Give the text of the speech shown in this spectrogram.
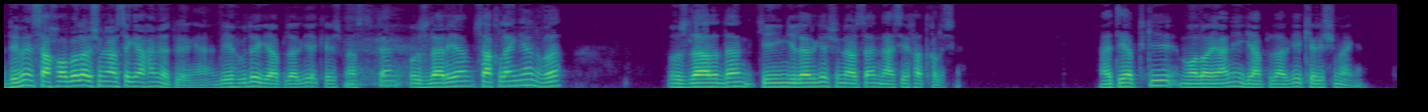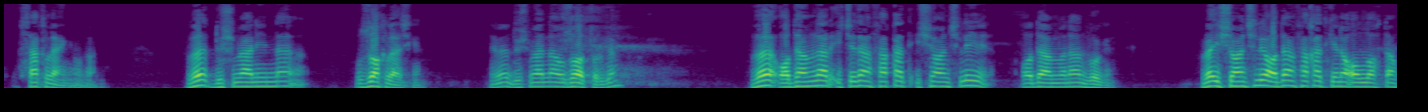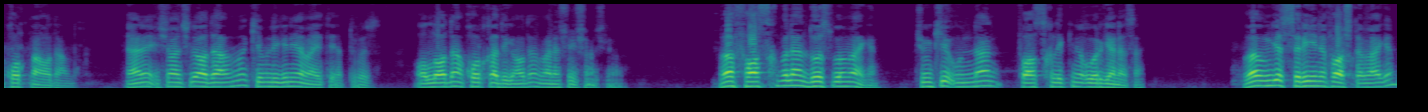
Demak sahobalar shu narsaga ahamiyat bergan. Behuda gaplarga kirishmaslikdan o'zlari ham saqlangan va o'zlaridan keyingilarga shu narsani nasihat qilishgan. Aytyaptiki moloyani gaplarga kirishmagin saqlangin ularni va dushmaningdan uzoqlashgin. Demak dushmandan uzoq turgin va odamlar ichidan faqat ishonchli odam bilan bo'lgin va ishonchli odam faqatgina ollohdan qo'rqqan odamdir. Ya'ni ishonchli odamni kimligini ham aytyapti o'zi. Ollohdan qo'rqadigan odam mana shu ishonchli odam. Va fosiq bilan do'st bo'lmagin. Chunki undan fosiqlikni o'rganasan. Va unga siringni fosh qilmagin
